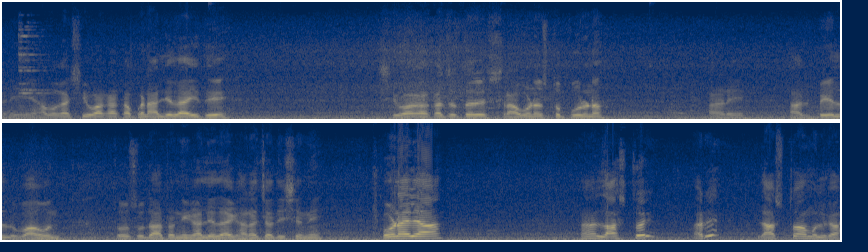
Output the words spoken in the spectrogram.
आणि हा बघा शिवा काका पण आलेला आहे इथे. शिवा काकाचं तर श्रावण असतो पूर्ण. आणि आज बेल वाहून तो सुद्धा आता निघालेला आहे घराच्या दिशेने. कोण आहे ल्या? हां लाजतोय? अरे लाजतो हा मुलगा.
